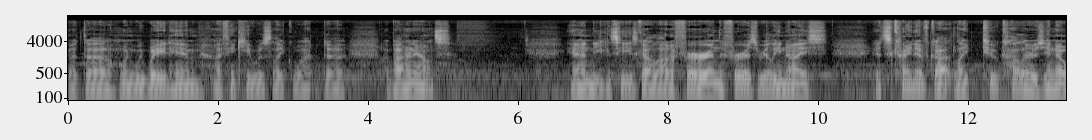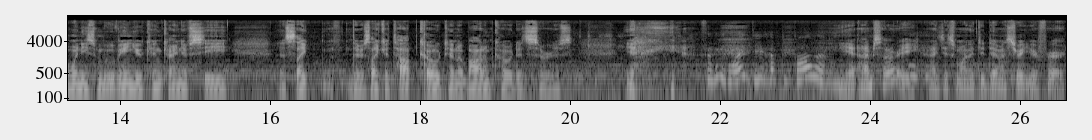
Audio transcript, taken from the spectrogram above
But uh, when we weighed him, I think he was like, what, uh, about an ounce? And you can see he's got a lot of fur, and the fur is really nice. It's kind of got like two colors, you know. When he's moving, you can kind of see it's like there's like a top coat and a bottom coat. It's sort of, yeah. Why do you have to bother me? Yeah, I'm sorry. I just wanted to demonstrate your fur.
